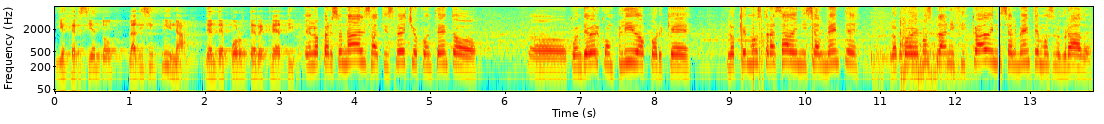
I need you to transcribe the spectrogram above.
y ejerciendo la disciplina del deporte recreativo. En lo personal, satisfecho, contento con deber cumplido porque lo que hemos trazado inicialmente, lo que hemos planificado inicialmente hemos logrado.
